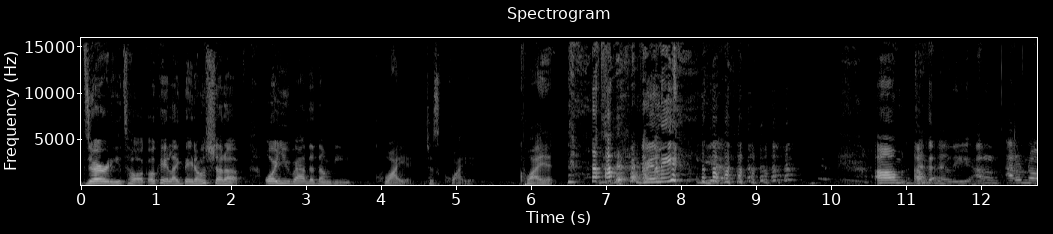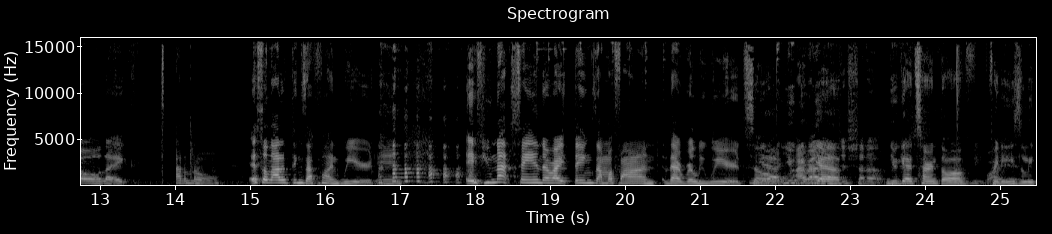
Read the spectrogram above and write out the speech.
dirty talk. Okay, like they don't shut up, or you rather them be quiet, just quiet. Quiet. really? Yeah. Um, I'm Definitely. I don't. I don't know. Like, I don't know. It's a lot of things I find weird, and if you're not saying the right things, I'm gonna find that really weird. So Yeah, you- yeah. just shut up. you get turned off pretty easily.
